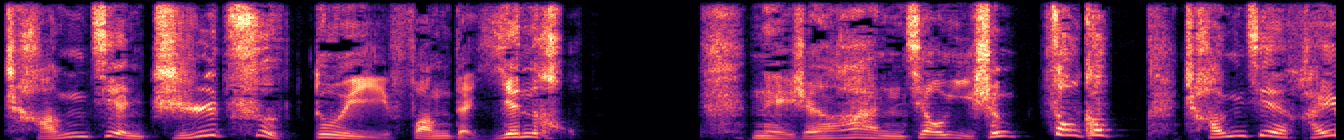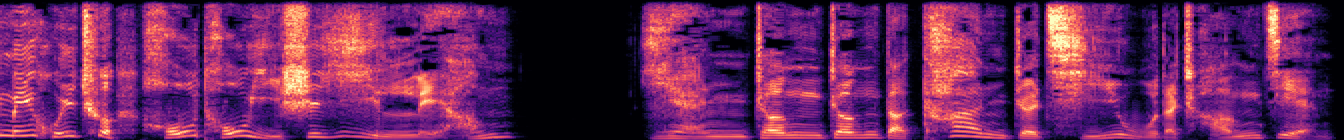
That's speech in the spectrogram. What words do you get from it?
长剑直刺对方的咽喉。那人暗叫一声：“糟糕！”长剑还没回撤，喉头已是一凉，眼睁睁的看着齐武的长剑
